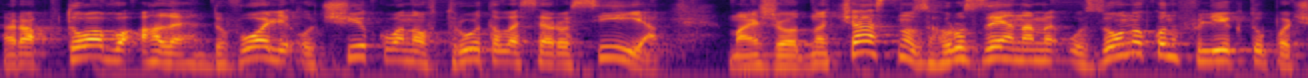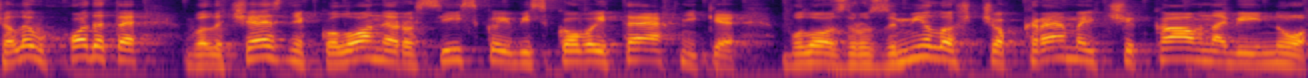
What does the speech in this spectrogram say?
раптово, але доволі очікувано втрутилася Росія. Майже одночасно з грузинами у зону конфлікту почали входити величезні колони російської військової техніки. Було зрозуміло, що Кремль чекав на війну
